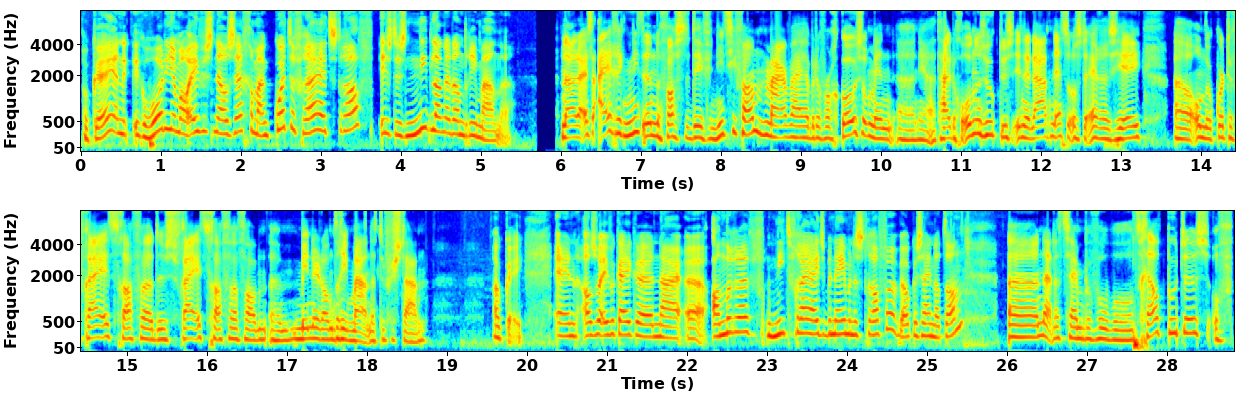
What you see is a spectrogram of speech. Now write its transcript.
Oké, en ik, ik hoorde je hem al even snel zeggen, maar een korte vrijheidsstraf is dus niet langer dan drie maanden. Nou, daar is eigenlijk niet een vaste definitie van. Maar wij hebben ervoor gekozen om in uh, nou ja, het huidige onderzoek, dus inderdaad, net zoals de RSJ, uh, onder korte vrijheidsstraffen, dus vrijheidsstraffen van uh, minder dan drie maanden te verstaan. Oké, okay. en als we even kijken naar andere niet-vrijheidsbenemende straffen, welke zijn dat dan? nou, dat zijn bijvoorbeeld geldboetes of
